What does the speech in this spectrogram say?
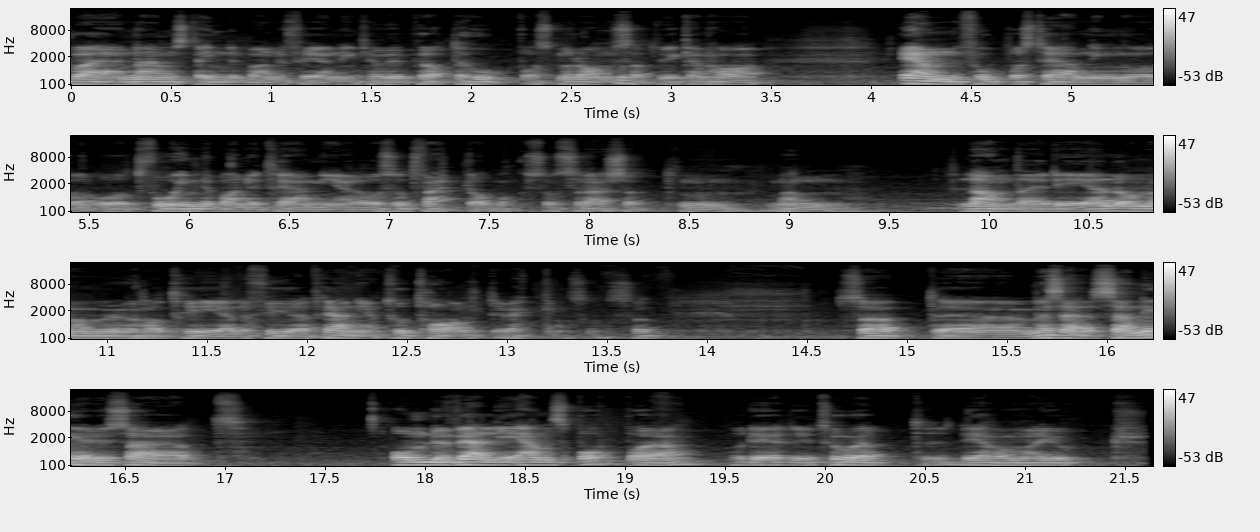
Vad är närmsta innebandyförening? Kan vi prata ihop oss med dem så att vi kan ha en fotbollsträning och, och två innebandyträningar och så tvärtom också så, där, så att man landar i det. Eller om de nu har tre eller fyra träningar totalt i veckan. Så, så, så att, eh, men sen, sen, är det ju så här att om du väljer en sport bara, och det, det tror jag att det har man gjort,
